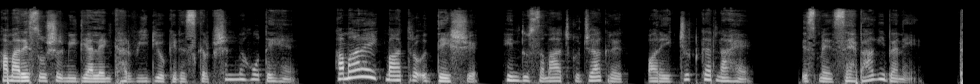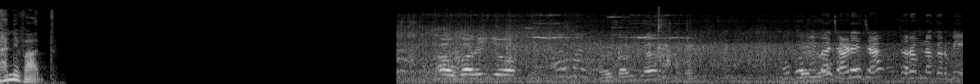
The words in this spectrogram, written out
हमारे सोशल मीडिया लिंक हर वीडियो के डिस्क्रिप्शन में होते हैं हमारा एकमात्र उद्देश्य हिंदू समाज को जागृत और एकजुट करना है इसमें सहभागी बने धन्यवाद આ ઉભા રહી ગયો હવે ચાલુ છે હું ગોપીબા જાડેજા ધરમનગર બે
